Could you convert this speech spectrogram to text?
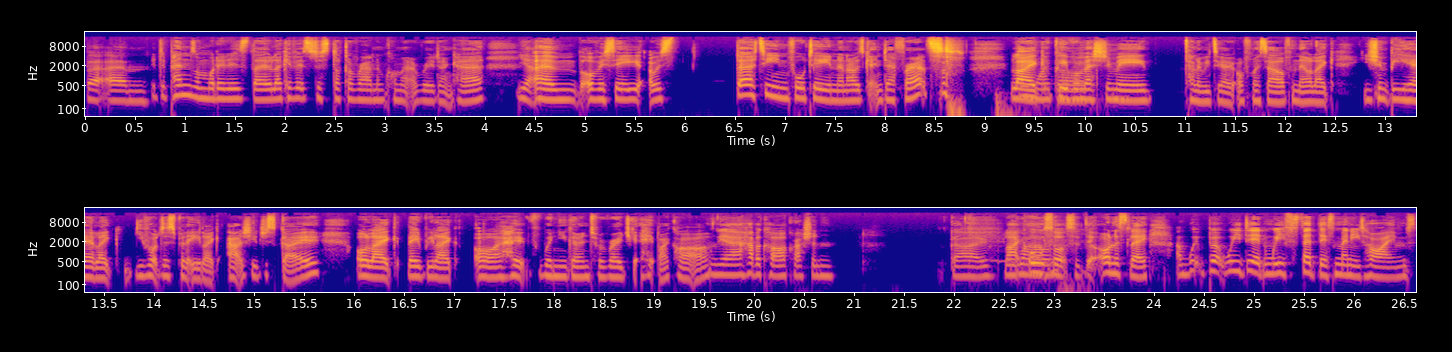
But um, It depends on what it is though. Like if it's just like a random comment, I really don't care. Yeah. Um, but obviously I was 13, 14 and I was getting death threats. Oh like my people messaging me telling me to go off myself and they were like, You shouldn't be here, like you've got disability, like actually just go. Or like they'd be like, Oh, I hope when you go into a road you get hit by a car. yeah, have a car crash and go like Wow. all sorts of honestly and we, but we did and we've said this many times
